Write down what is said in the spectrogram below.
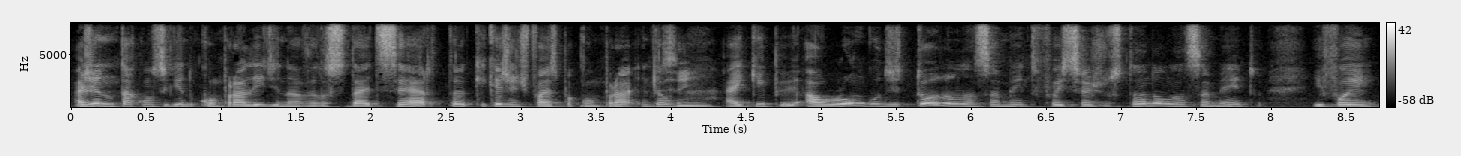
A gente não está conseguindo comprar lead na velocidade certa, o que, que a gente faz para comprar? Então, Sim. a equipe, ao longo de todo o lançamento, foi se ajustando ao lançamento e foi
